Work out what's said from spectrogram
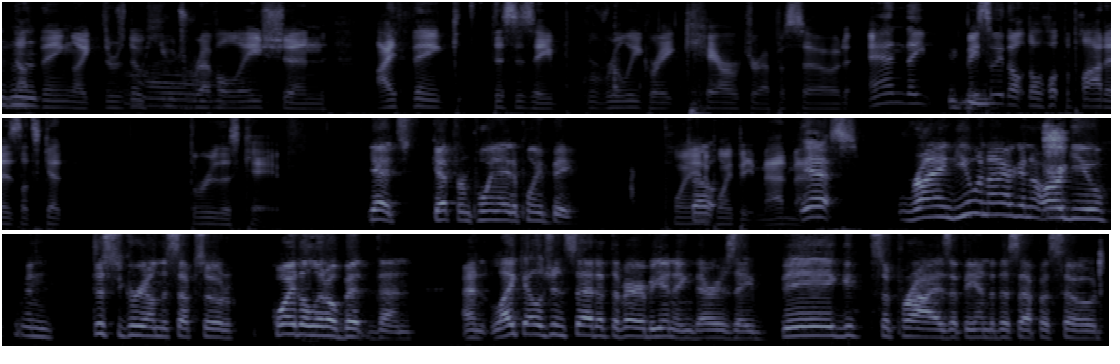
mm-hmm. nothing like there's no huge revelation i think this is a really great character episode and they mm-hmm. basically the, the, the plot is let's get through this cave Yeah, it's get from point A to point B. point A to point B. Mad Yeah. Max. Ryan, you and I are going to argue and disagree on this episode quite a little bit then. And like Elgin said at the very beginning, there is a big surprise at the end of this episode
